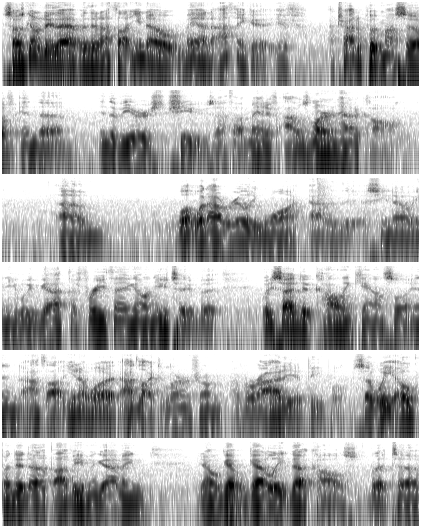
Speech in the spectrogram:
So I was going to do that, but then I thought, you know, man, I think if I tried to put myself in the in the viewer's shoes, I thought, man, if I was learning how to call, um, what would I really want out of this? You know, and you, we've got the free thing on YouTube, but we decided to do calling counsel, and I thought, you know what, I'd like to learn from a variety of people. So we opened it up. I've even got, I mean, you know, got, got elite duck calls, but uh,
